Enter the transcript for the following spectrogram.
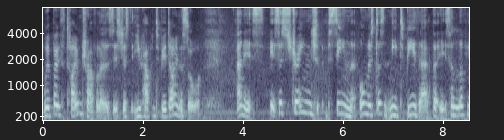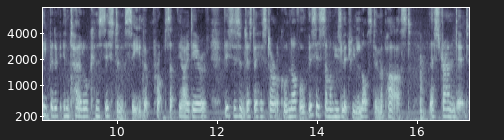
We're both time travelers. It's just that you happen to be a dinosaur." And it's it's a strange scene that almost doesn't need to be there, but it's a lovely bit of internal consistency that props up the idea of this isn't just a historical novel. This is someone who's literally lost in the past. They're stranded.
